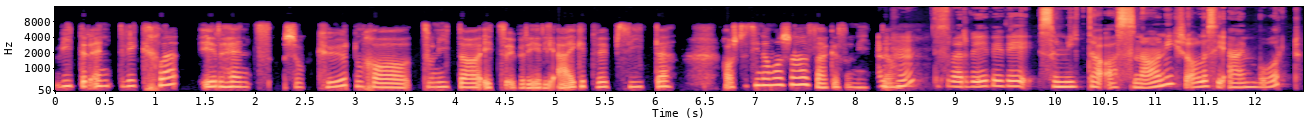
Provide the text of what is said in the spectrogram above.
weiterentwickeln. Ihr habt es schon gehört, man kann Sunita jetzt über ihre eigene Webseite. Kannst du sie nochmal schnell sagen, Sunita? Mhm, das wäre www.sunitaasnani, ist alles in einem Wort,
